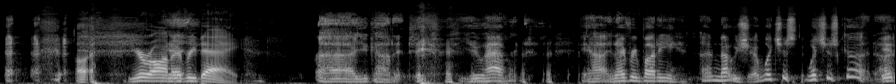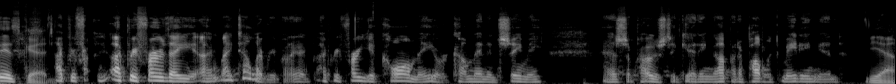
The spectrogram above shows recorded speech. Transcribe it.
Uh, you're on every day. Uh, you got it. You have it. Yeah, and everybody uh, knows you, which is which is good. It I, is good. I prefer. I prefer they. I, I tell everybody. I, I prefer you call me or come in and see me, as opposed to getting up at a public meeting and Yeah,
